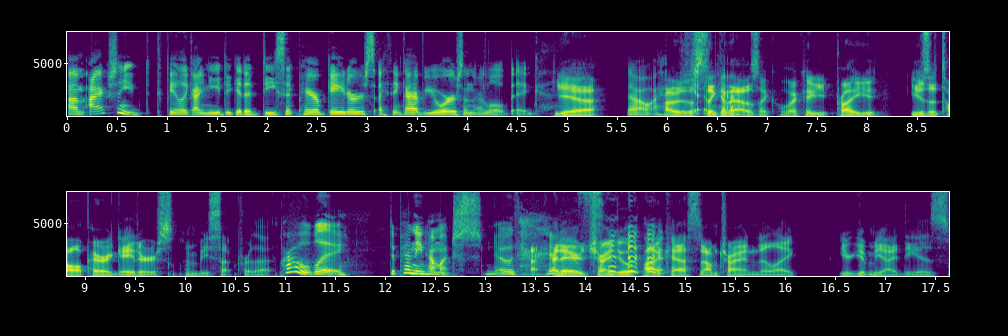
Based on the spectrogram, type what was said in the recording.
Um, I actually feel like I need to get a decent pair of gaiters. I think I have yours and they're a little big. Yeah. So I, have I was just thinking that. I was like, well, I could probably use a tall pair of gaiters and be set for that. Probably, depending how much snow there is. I know you're trying to do a podcast, and I'm trying to like, you're giving me ideas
